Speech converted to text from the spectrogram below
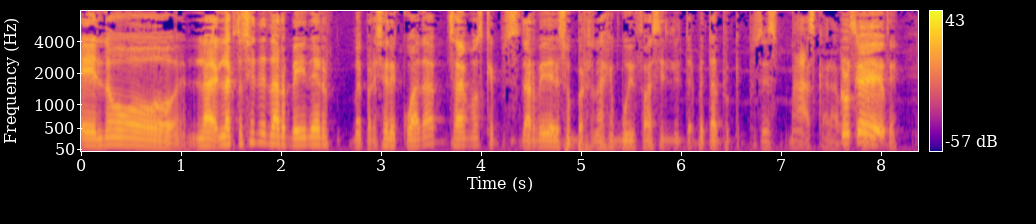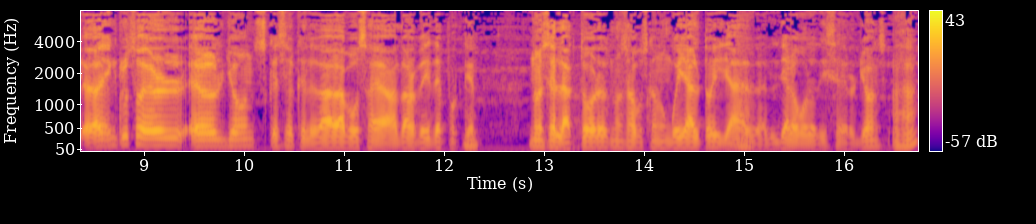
el no, la, la actuación de Darth Vader me pareció adecuada. Sabemos que pues, Darth Vader es un personaje muy fácil de interpretar porque pues es máscara. Creo que eh, incluso Earl, Earl Jones, que es el que le da la voz a Darth Vader, porque no es el actor, no está buscando un güey alto y ya el diálogo lo dice Earl Jones. Ajá,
